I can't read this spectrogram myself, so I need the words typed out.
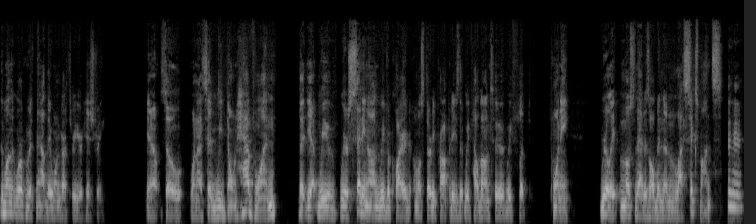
the one that we're working with now, they wanted our three-year history. You know, so when I said we don't have one, but yet we've we're setting on, we've acquired almost 30 properties that we've held on to, and we've flipped 20. Really, most of that has all been done in the last six months. Mhm.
